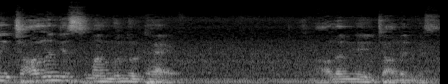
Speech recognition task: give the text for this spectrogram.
ఛాలెంజెస్ మన ముందు ఉంటాయి. చాలా ఛాలెంజెస్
